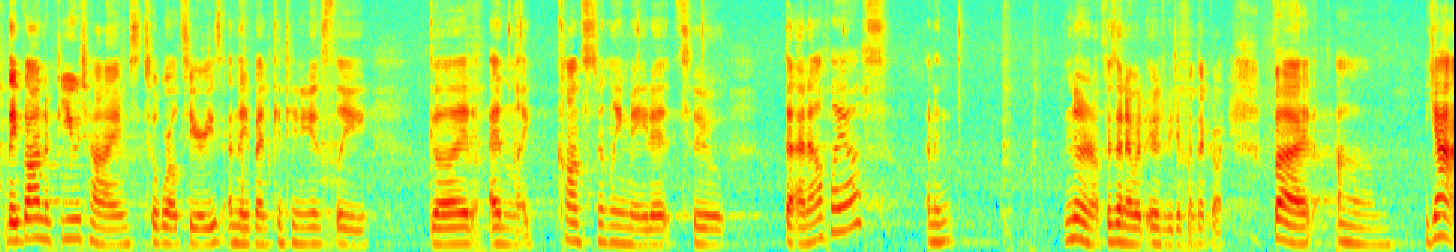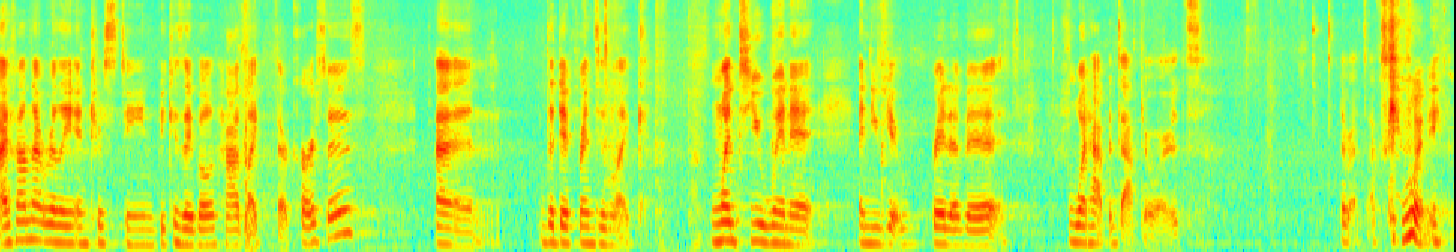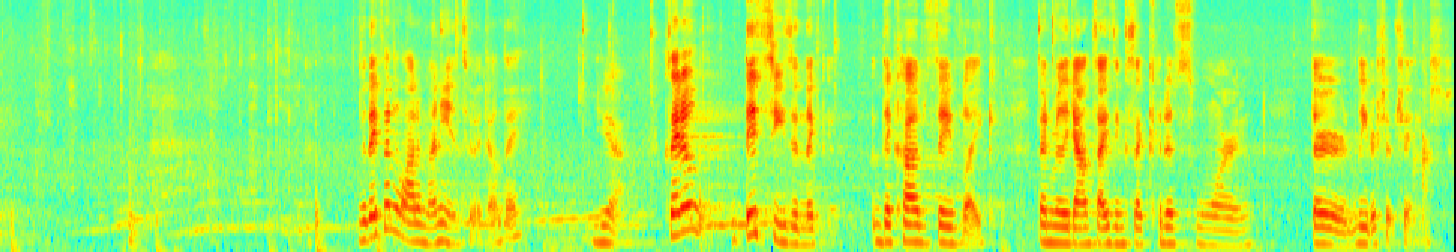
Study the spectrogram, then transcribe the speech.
they've gone a few times to World Series and they've been continuously good and like constantly made it to the NL playoffs. And then no, no, no, because then it would it would be different than going. But um, yeah, I found that really interesting because they both had like their curses, and the difference in like once you win it and you get rid of it, what happens afterwards? The Red Sox keep winning. But they put a lot of money into it, don't they? Yeah. Because I know this season the the Cubs they've like been really downsizing because I could have sworn their leadership changed,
